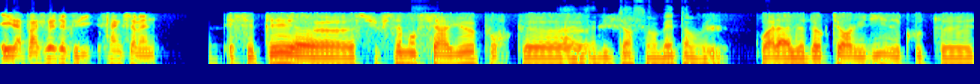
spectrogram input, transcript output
Et il n'a pas joué depuis cinq semaines. Et c'était euh, suffisamment sérieux pour que, Ah, les adducteurs, c'est embêtant. oui. voilà, le docteur lui dise, écoute, euh,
